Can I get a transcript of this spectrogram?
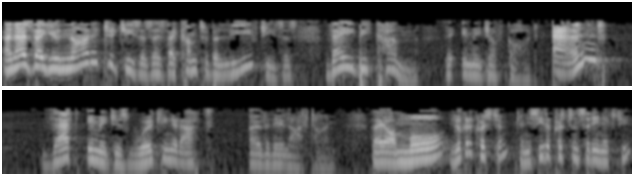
And as they're united to Jesus, as they come to believe Jesus, they become the image of God. And that image is working it out over their lifetime. They are more. Look at a Christian. Can you see the Christian sitting next to you?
